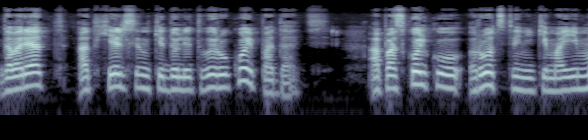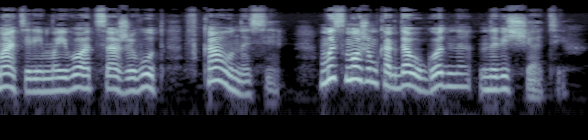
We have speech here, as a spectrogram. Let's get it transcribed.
Говорят, от Хельсинки до Литвы рукой подать. А поскольку родственники моей матери и моего отца живут в Каунасе, мы сможем когда угодно навещать их.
